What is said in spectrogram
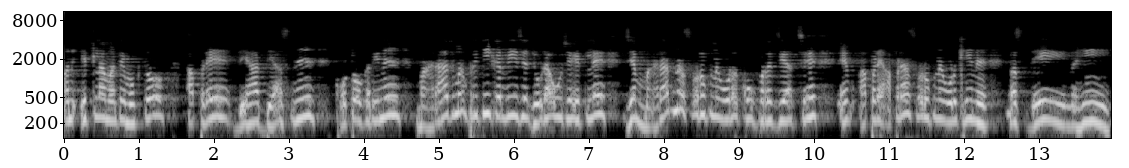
અને એટલા માટે મુક્તો આપણે દેહાધ્યાસને ખોટો કરીને મહારાજમાં પ્રીતિ કરવી છે જોડાવવું છે, એટલે જે મહારાજના સ્વરૂપને ઓળખવું ફરજિયાત છે, એમ આપણે આપણા સ્વરૂપને ઓળખીને બસ દે નહીં,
